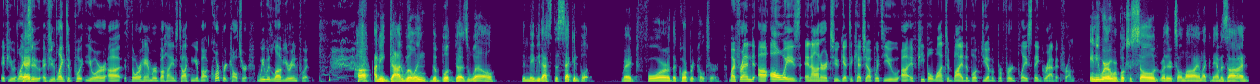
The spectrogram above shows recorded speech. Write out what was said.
if you would like to, if you'd like to put your uh, Thor hammer behind talking about corporate culture, we would love your input. huh? I mean, God willing, the book does well, then maybe that's the second book, right, for the corporate culture. My friend, uh, always an honor to get to catch up with you. Uh, if people want to buy the book, do you have a preferred place they grab it from? Anywhere where books are sold, whether it's online, like on Amazon,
